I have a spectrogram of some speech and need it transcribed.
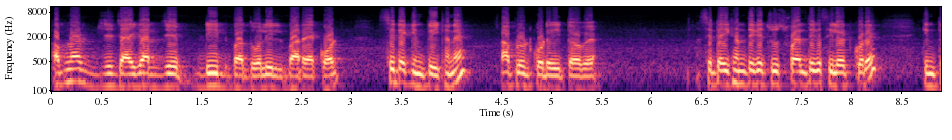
আপনার যে জায়গার যে ডিড বা দলিল বা রেকর্ড সেটা কিন্তু এখানে আপলোড করে দিতে হবে। সেটা এখান থেকে চুজ ফাইল থেকে সিলেক্ট করে কিন্তু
